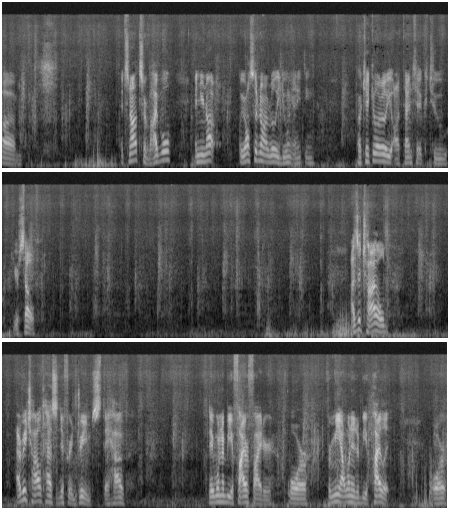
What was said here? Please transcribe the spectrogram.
Um, it's not survival, and you're not. You're also not really doing anything particularly authentic to yourself. As a child, every child has different dreams. They have, they want to be a firefighter, or for me, I wanted to be a pilot, or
